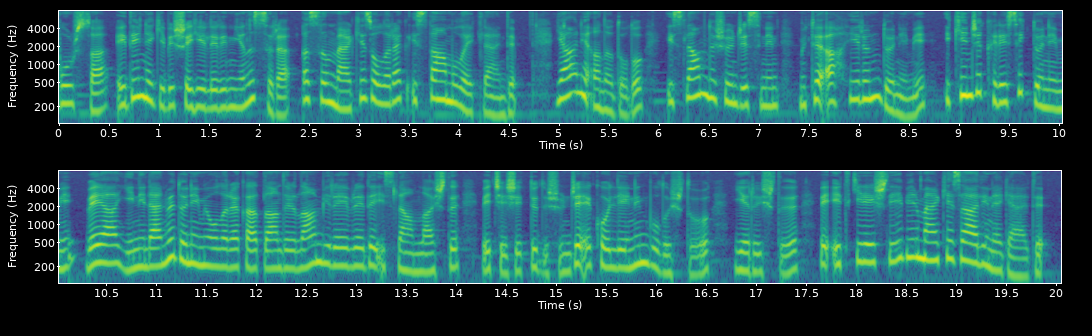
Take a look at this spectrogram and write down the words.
Bursa, Edirne gibi şehirlerin yanı sıra asıl merkez olarak İstanbul eklendi. Yani Anadolu, İslam düşüncesinin müteahhirin dönemi, ikinci klasik dönemi veya yenilenme dönemi olarak adlandırılan bir evrede İslamlaştı ve çeşitli düşünce ekollerinin buluştuğu, yarıştığı ve etkileştiği bir merkez haline geldi.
